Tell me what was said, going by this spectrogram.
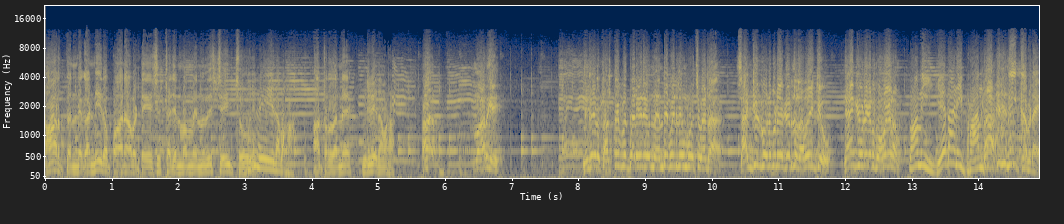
ആർത്തന്റെ കണ്ണീരൊപ്പാനാവട്ടെ ശിഷ്ടജന്മം എന്ന് നിശ്ചയിച്ചു. ഗുരുവേ നമ. അത്ര തന്നെ ഗുരുവേ നമ. ആ, മാർഗേ. നിങ്ങളുടെ തട്ടിപ്പ് തരയുടെ ഒന്നും എന്റെ വീടിന് മുമ്പ് വെച്ച് വേണ്ട. ശംഖ് കൊടുപടിയൊക്കെ എടുത്ത് അറിയിക്കൂ. ഞങ്ങൾക്ക് ഇവിടെ കിടന്ന് തുടങ്ങണം സ്വാമി ഏതാണ് ഈ ഭ്രാന്ത? നിൽക്കവിടെ.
